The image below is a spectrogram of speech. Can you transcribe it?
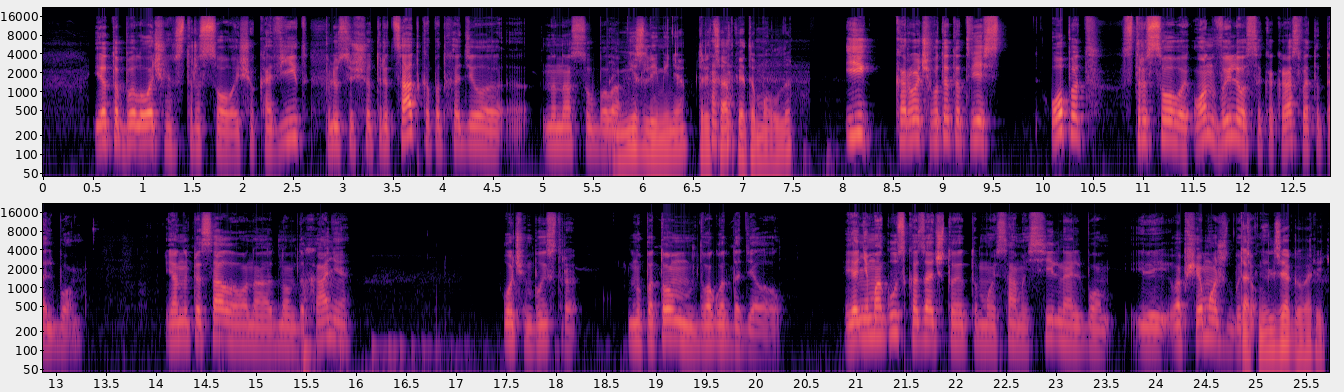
и это было очень стрессово. Еще ковид, плюс еще тридцатка подходила э, на носу была. Не зли меня. Тридцатка это молодо. И, короче, вот этот весь опыт стрессовый, он вылился как раз в этот альбом. Я написал его на одном дыхании. Очень быстро. Ну, потом два года доделывал. Я не могу сказать, что это мой самый сильный альбом. Или вообще, может быть... Так нельзя говорить.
